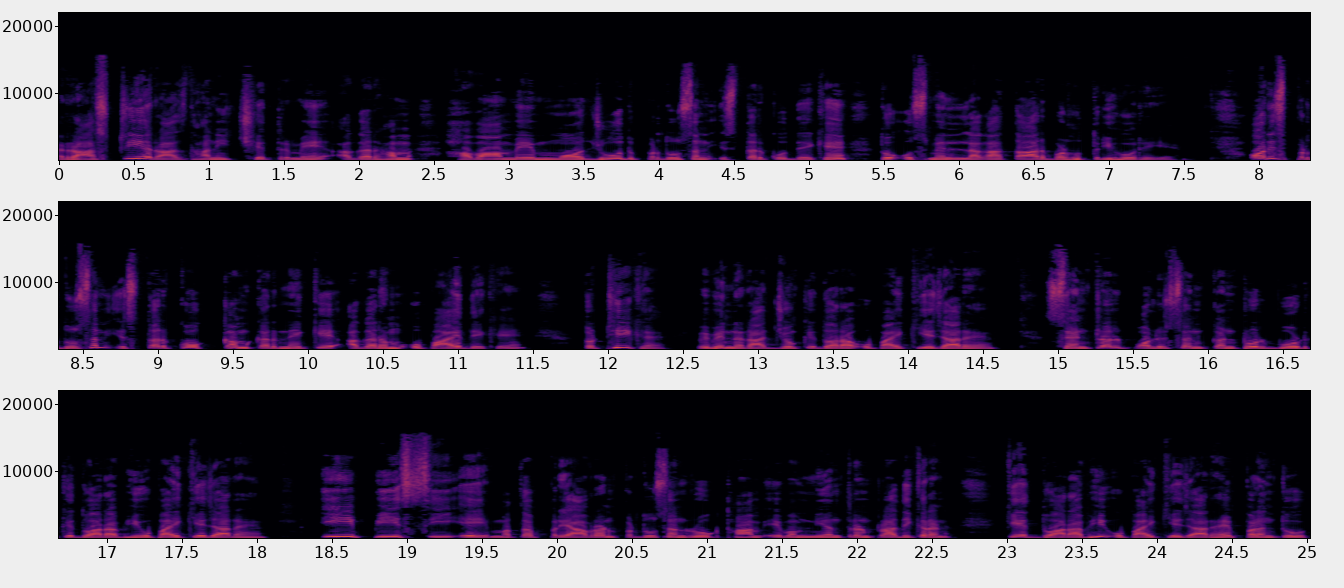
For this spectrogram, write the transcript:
राष्ट्रीय राजधानी क्षेत्र में अगर हम हवा में मौजूद प्रदूषण स्तर को देखें तो उसमें लगातार बढ़ोतरी हो रही है। और इस प्रदूषण स्तर को कम करने के अगर हम उपाय देखें तो ठीक है, विभिन्न राज्यों के द्वारा उपाय किए जा रहे हैं। सेंट्रल पॉल्यूशन कंट्रोल बोर्ड के द्वारा भी उपाय किए जा रहे हैं। ईपीसीए मतलब पर्यावरण प्रदूषण रोकथाम एवं नियंत्रण प्राधिकरण के द्वारा भी उपाय किए जा रहे हैं। परंतु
